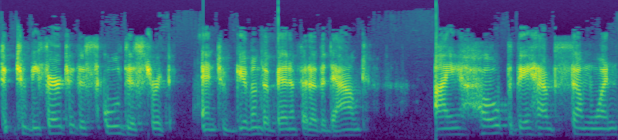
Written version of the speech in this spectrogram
to, to be fair to the school district and to give them the benefit of the doubt, I hope they have someone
